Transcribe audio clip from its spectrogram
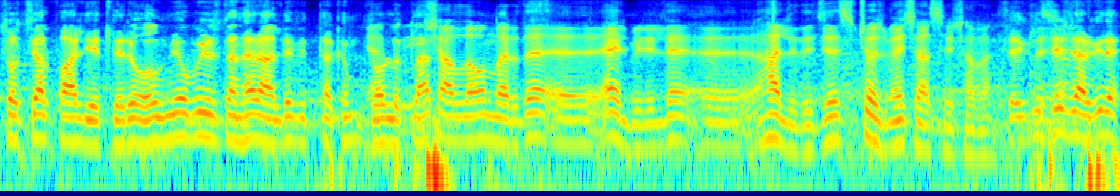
sosyal faaliyetleri olmuyor. Bu yüzden herhalde bir takım Yani zorluklar. İnşallah onları da e, el birliğiyle e, halledeceğiz, çözmeye çalışacağız inşallah. Sevgili seyirciler bir de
